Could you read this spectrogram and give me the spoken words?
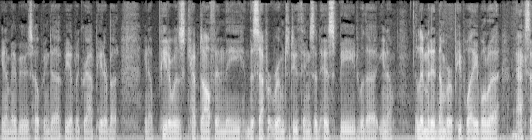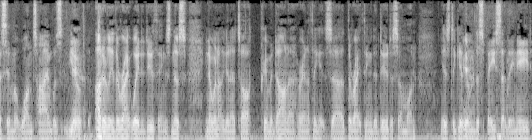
you know maybe he was hoping to be able to grab Peter, but you know Peter was kept off in the the separate room to do things at his speed with a you know limited number of people able to access him at one time was you know utterly the right way to do things. No, you know, we're not going to talk prima donna or anything. It's uh, the right thing to do to someone is to give them the space that they need.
